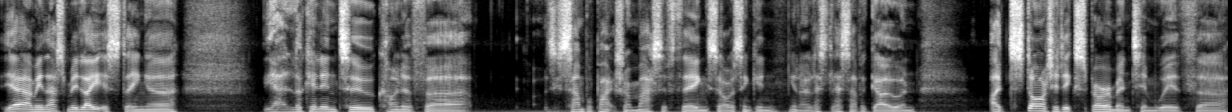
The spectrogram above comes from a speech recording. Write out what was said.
Yeah, I mean that's my latest thing. Uh, yeah, looking into kind of. Uh, sample packs are a massive thing, so I was thinking, you know, let's let's have a go. And I'd started experimenting with. Uh,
